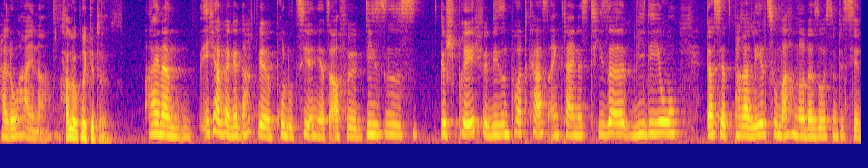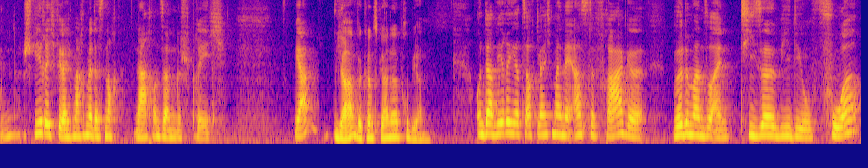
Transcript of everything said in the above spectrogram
Hallo Heiner. Hallo Brigitte. Heiner, ich habe ja gedacht, wir produzieren jetzt auch für dieses Gespräch, für diesen Podcast ein kleines Teaser-Video. Das jetzt parallel zu machen oder so ist ein bisschen schwierig. Vielleicht machen wir das noch nach unserem Gespräch. Ja? Ja, wir können es gerne probieren. Und da wäre jetzt auch gleich meine erste Frage. Würde man so ein Teaser-Video vor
